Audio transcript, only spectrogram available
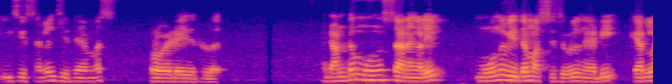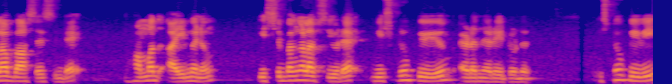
ഈ സീസണിൽ ജിതിൻ എം എസ് പ്രൊവൈഡ് ചെയ്തിട്ടുള്ളത്. രണ്ടും മൂന്നും സ്ഥാനങ്ങളിൽ മൂന്ന് വീതം അസിസ്റ്റുകൾ നേടി കേരള ബ്ലാസ്റ്റേഴ്സിന്റെ മുഹമ്മദ് ഐമനും ഈസ്റ്റ് ബംഗാൾ എഫ് സിയുടെ വിഷ്ണു പി വിയും ഇടം നേടിയിട്ടുണ്ട്. വിഷ്ണു പി വി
